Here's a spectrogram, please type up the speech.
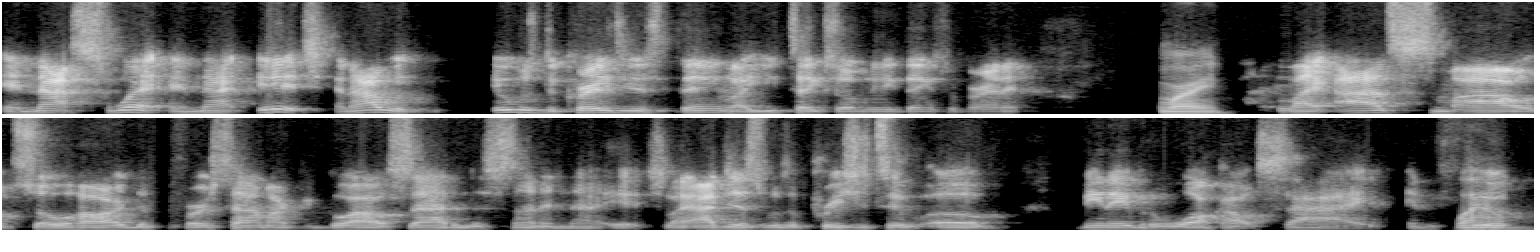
and not sweat and not itch, and I would. It was the craziest thing. Like you take so many things for granted. Right. Like I smiled so hard the first time I could go outside in the sun and not itch. Like I just was appreciative of being able to walk outside and feel, wow. you know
